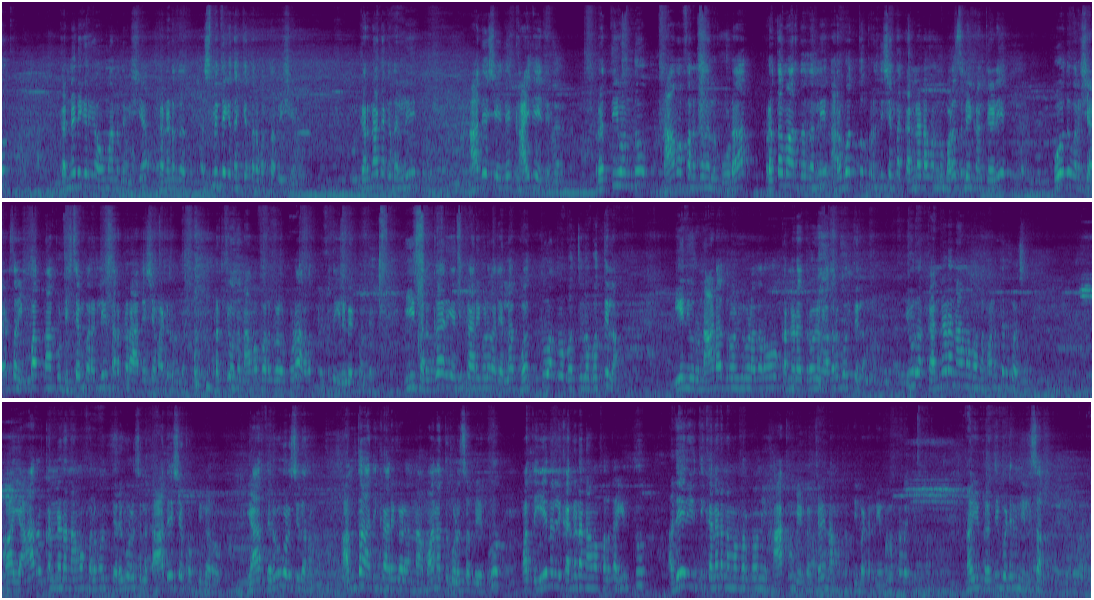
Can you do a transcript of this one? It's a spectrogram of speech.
ಕನ್ನಡಿಗರಿಗೆ ಅವಮಾನದ ವಿಷಯ, ಕನ್ನಡದ ಅಸ್ಮಿತೆಗೆ ಧಕ್ಕೆ ತರುವಂಥ ವಿಷಯ. ಕರ್ನಾಟಕದಲ್ಲಿ ಆದೇಶ ಇದೆ, ಕಾಯ್ದೆ ಇದೆ. ಪ್ರತಿಯೊಂದು ನಾಮಫಲಕದಲ್ಲೂ ಕೂಡ ಪ್ರಥಮಾರ್ಧದಲ್ಲಿ ಅರವತ್ತು ಪ್ರತಿಶತ ಕನ್ನಡವನ್ನು ಬಳಸಬೇಕಂತೇಳಿ ಹೋದ ವರ್ಷ, ಎರಡು ಸಾವಿರದ ಇಪ್ಪತ್ನಾಲ್ಕು ಡಿಸೆಂಬರಲ್ಲಿ ಸರ್ಕಾರ ಆದೇಶ ಮಾಡಿರುತ್ತೆ ಪ್ರತಿಯೊಂದು ನಾಮಫಲಕಗಳು ಕೂಡ ಅರವತ್ತು ಪ್ರತಿಶತ ಇರಬೇಕು ಅಂತೇಳಿ. ಈ ಸರ್ಕಾರಿ ಅಧಿಕಾರಿಗಳು ಅದೆಲ್ಲ ಗೊತ್ತು ಅಥವಾ ಗೊತ್ತಿಲ್ಲ ಗೊತ್ತಿಲ್ಲ. ಏನು ಇವರು ನಾಡ ದ್ರೋಹಿಗಳದಾರೋ, ಕನ್ನಡ ದ್ರೋಹಿಗಳಾದಾರೋ ಗೊತ್ತಿಲ್ಲ. ಇವರ ಕನ್ನಡ ನಾಮಫಲಕವನ್ನು ತೆರವುಗೊಳಿಸಿದ್ರು ಆ ಯಾರು ಕನ್ನಡ ನಾಮಫಲವನ್ನು ತೆರವುಗೊಳಿಸಲಿಕ್ಕೆ ಆದೇಶ ಕೊಟ್ಟಿದ್ದಾರೋ, ಯಾರು ತೆರವುಗೊಳಿಸಿದಾರೋ ಅಂಥ ಅಧಿಕಾರಿಗಳನ್ನು ಅಮಾನತುಗೊಳಿಸಬೇಕು. ಮತ್ತು ಏನಲ್ಲಿ ಕನ್ನಡ ನಾಮಫಲಕ ಇತ್ತು, ಅದೇ ರೀತಿ ಕನ್ನಡ ನಾಮಫಲಕವನ್ನು ಹಾಕಬೇಕು ಅಂತೇಳಿ ನಮ್ಮ ಪ್ರತಿಭಟನೆ ಮೂಲಕ ವ್ಯಕ್ತಪಡಿಸ್ತೀವಿ. ನಾವು ಈ ಪ್ರತಿಭಟನೆ ನಿಲ್ಲಿಸಲ್ಲ.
